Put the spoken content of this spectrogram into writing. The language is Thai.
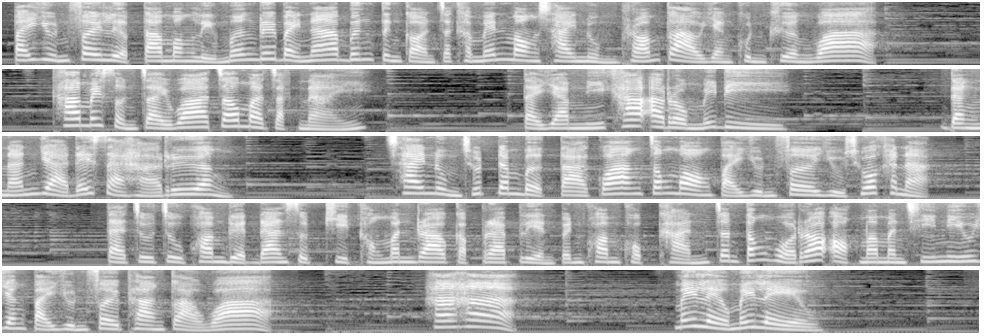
ไปหยุนเฟยเหลือบตามองหลิวเมิงด้วยใบหน้าบึ้งตึงก่อนจะคอมเมนต์มองชายหนุ่มพร้อมกล่าวอย่างขุนเคืองว่า ข้าไม่สนใจว่าเจ้ามาจากไหน แต่ยามนี้ข้าอารมณ์ไม่ดี ดังนั้นอย่าได้แสหาเรื่อง ชายหนุ่มชุดดำเบิกตากว้างจ้องมองไปหยุนเฟยอยู่ชั่วขณะ แต่จู่ๆความเดือดดาลสุดขีดของมันราวกับแปรเปลี่ยนเป็นความขบขัน จนต้องหัวเราะออกมามันชี้นิ้วยังไปหยุนเฟยพลางกล่าวว่า ฮ่าฮ่า ไม่เลวไม่เลว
